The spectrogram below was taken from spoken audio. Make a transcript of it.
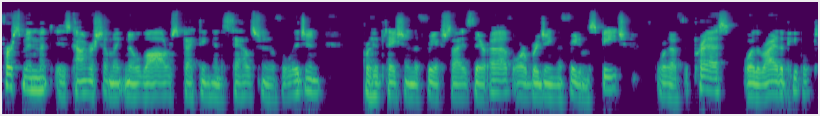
First Amendment is Congress shall make no law respecting an establishment of religion, prohibition of the free exercise thereof, or abridging the freedom of speech, or of the press, or the right of the people to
